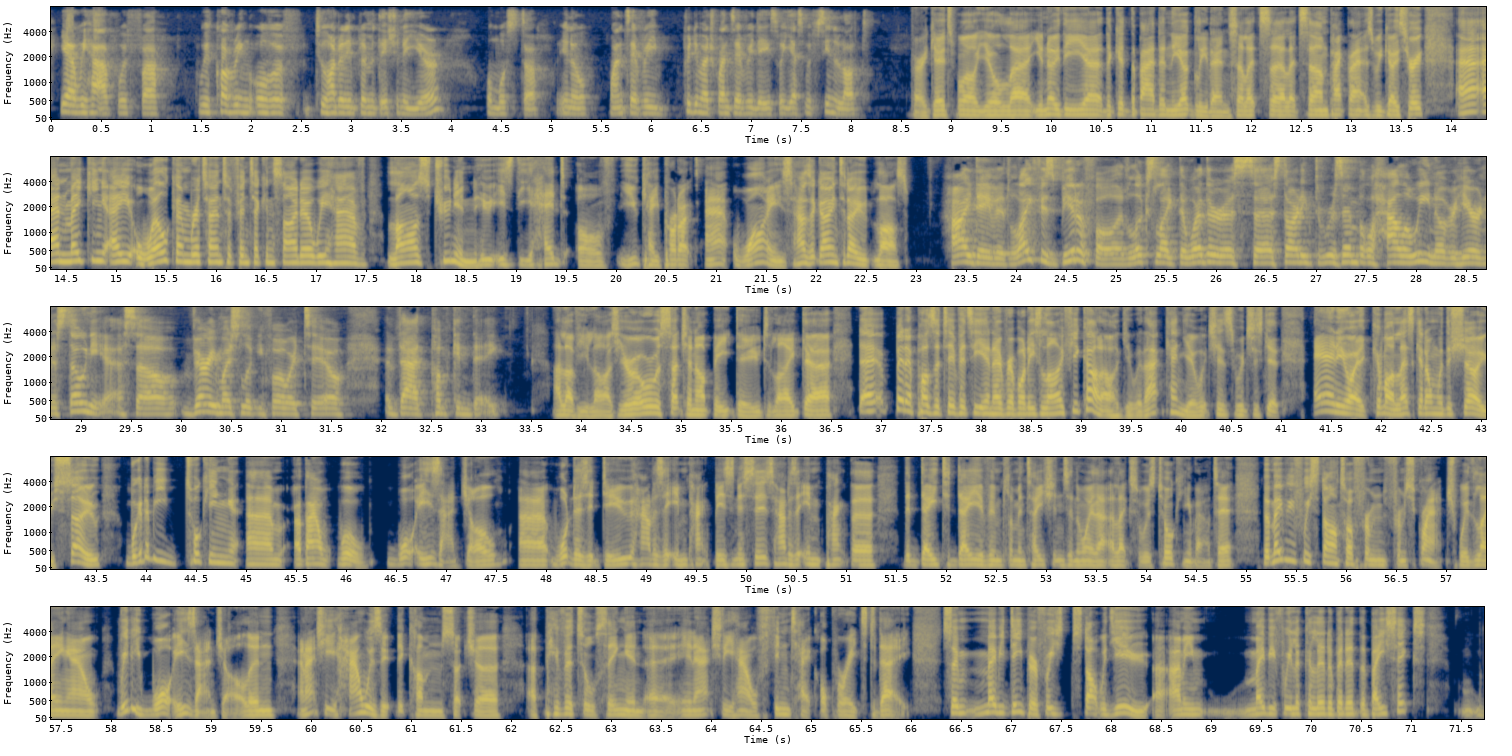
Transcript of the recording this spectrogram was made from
Yeah, we have. We've uh, we're covering over 200 implementation a year, almost uh, you know once every pretty much once every day. So yes, we've seen a lot. Very good. Well, you'll uh, you know the uh, the good, the bad, and the ugly. Then, so let's uh, let's unpack that as we go through. Uh, and making a welcome return to FinTech Insider, we have Lars Tunin, who is the head of UK product at Wise. How's it going today, Lars? Hi, David. Life is beautiful. It looks like the weather is uh, starting to resemble Halloween over here in Estonia. So, very much looking forward to that pumpkin day. I love you, Lars. You're always such an upbeat dude. Like uh, a bit of positivity in everybody's life. You can't argue with that, can you? Which is which is good. Anyway, come on, let's get on with the show. So we're going to be talking um, about well, what is agile? Uh, what does it do? How does it impact businesses? How does it impact the the day to day of implementations in the way that Alexa was talking about it? But maybe if we start off from from scratch with laying out really what is agile and and actually how has it become such a a pivotal thing in uh, in actually how fintech operates today. So maybe Deepa, if we start with you, uh, I mean, maybe if we look a little bit at the basics,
